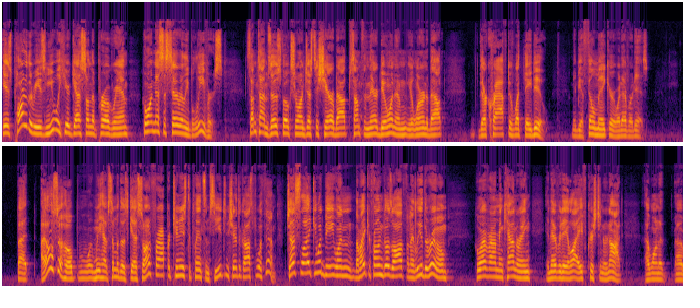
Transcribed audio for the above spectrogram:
is part of the reason you will hear guests on the program who aren't necessarily believers. Sometimes those folks are on just to share about something they're doing and you learn about their craft of what they do, maybe a filmmaker or whatever it is. But I also hope when we have some of those guests on for opportunities to plant some seeds and share the gospel with them. Just like it would be when the microphone goes off and I leave the room whoever I'm encountering in everyday life, Christian or not, I want to uh,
